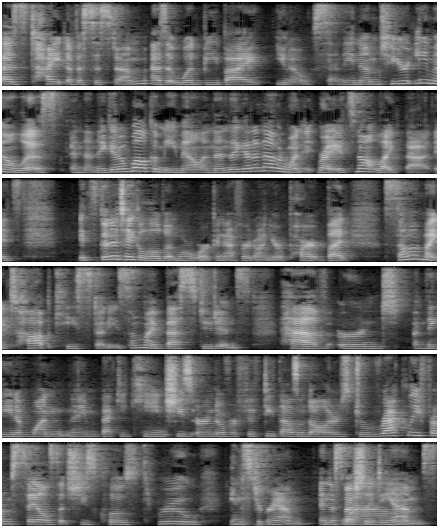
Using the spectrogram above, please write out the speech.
as tight of a system as it would be by, you know, sending them to your email list and then they get a welcome email and then they get another one. Right? It's not like that. It's it's going to take a little bit more work and effort on your part, but some of my top case studies, some of my best students have earned, I'm thinking of one named Becky Keene. She's earned over $50,000 directly from sales that she's closed through Instagram and especially wow. DMs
